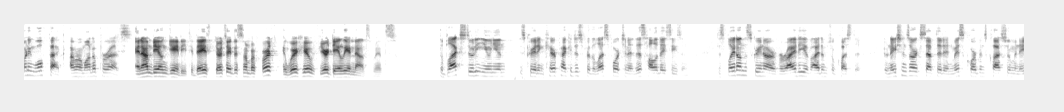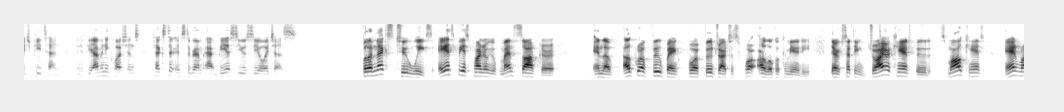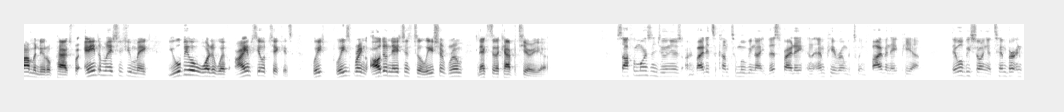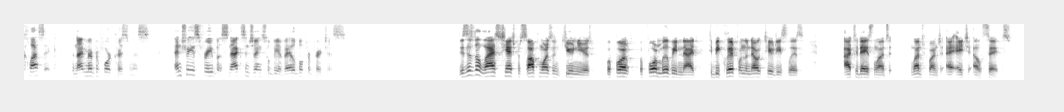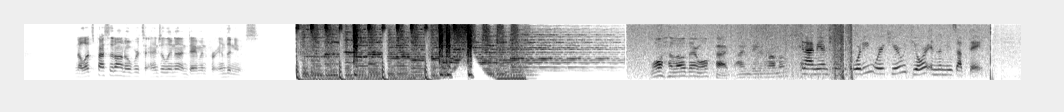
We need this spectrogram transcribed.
Good morning, Wolfpack. I'm Armando Perez. And I'm Dalen Gandy. Today is Thursday, December 1st, and we're here with your daily announcements. The Black Student Union is creating care packages for the less fortunate this holiday season. Displayed on the screen are a variety of items requested. Donations are accepted in Miss Corbin's classroom in HP 10. And if you have any questions, text their Instagram at BSUCOHS. For the next two weeks, ASB is partnering with men's soccer and the Elk Grove Food Bank for a food drive to support our local community. They're accepting dry or canned food, small cans, and ramen noodle packs. For any donations you make, you will be rewarded with IMCO tickets. Please, please bring all donations to the leadership room next to the cafeteria. Sophomores and juniors are invited to come to movie night this Friday in the MP room between 5 and 8 p.m. They will be showing a Tim Burton classic, The Nightmare Before Christmas. Entry is free, but snacks and drinks will be available for purchase. This is the last chance for sophomores and juniors before, before movie night to be cleared from the no activities list at today's lunch, lunch bunch at HL6. Now let's pass it on over to Angelina and Damon for In the News. Well, hello there, Wolfpack. I'm David Ramos. And I'm Angelina Doherty. We're here with your In the News update.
